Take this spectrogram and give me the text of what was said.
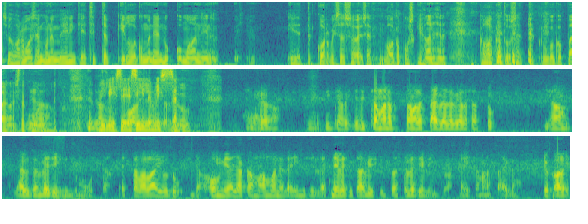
Se on varmaan semmoinen meininki, että sitten illalla kun menee nukkumaan, niin, niin sitten korvissa soi se valkoposkihanhen kaakatus, että kun koko päivän sitä kuunnellut. Vilisee silmissä. Joo. joo. Niin, kävi. Ja sitten samana, samalle päivälle vielä sattui ihan älytön vesilintu muutta. Että tavallaan joutui hommia jakamaan monelle ihmisille. Että 450 000 vesilintua meni samana päivänä, joka oli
